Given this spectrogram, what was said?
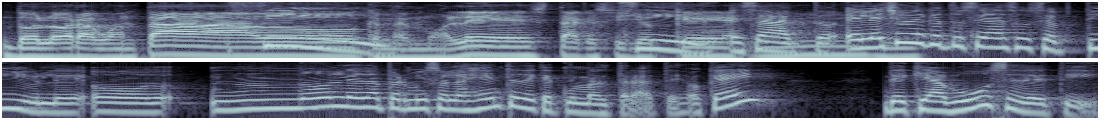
dolor aguantado, Sí. que me molesta, que si Sí, yo qué. exacto. Mm. El hecho de que tú seas susceptible o no le da permiso a la gente de que te maltrate, ¿ok? De que abuse de ti.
